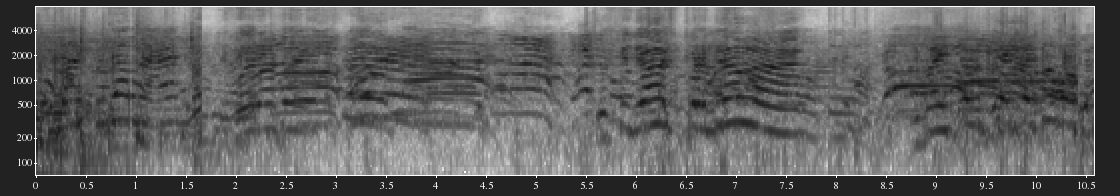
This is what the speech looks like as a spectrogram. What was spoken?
Si daš prdele! Če si daš prdele, imaj tam tega drugo saju!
